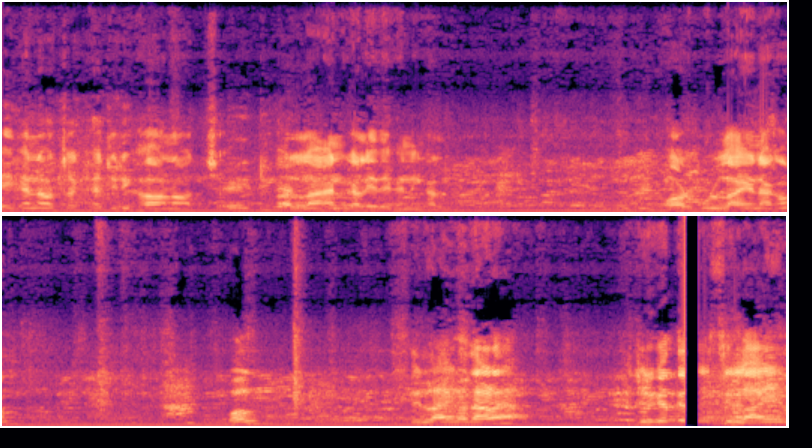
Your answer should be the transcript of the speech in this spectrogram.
এইখানে হচ্ছে খিচুড়ি খাওয়ানো হচ্ছে। লাইন খালি দেখে নি খালি। ভরপুর লাইন এখন। বল। তুই লাইনে দাঁড়া। খিচুড়ি খেতে লাইন।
